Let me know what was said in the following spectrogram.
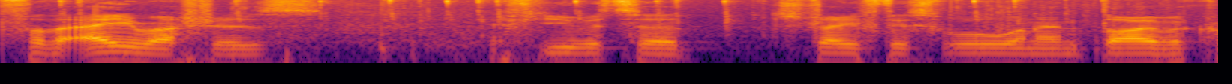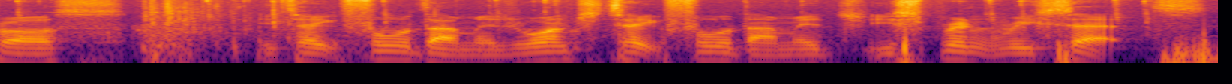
for the A rushers. If you were to strafe this wall and then dive across, you take full damage. Once you take full damage, your sprint resets.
